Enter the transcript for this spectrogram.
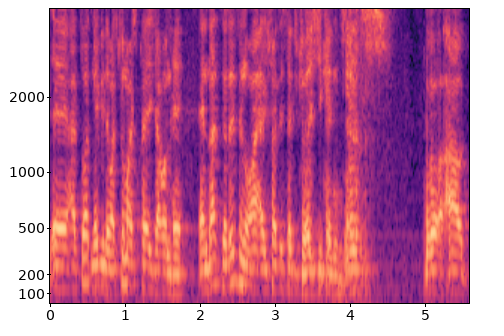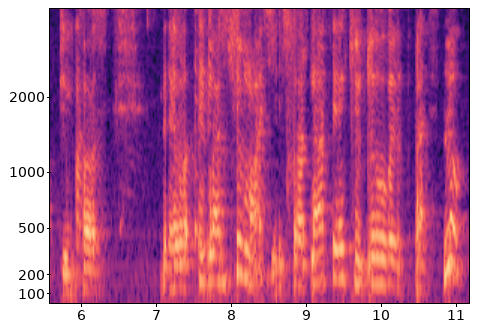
uh, I thought maybe there was too much pressure on her. And that's the reason why I actually said to her she can just go out, because it was too much. It's got nothing to do with. Look,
